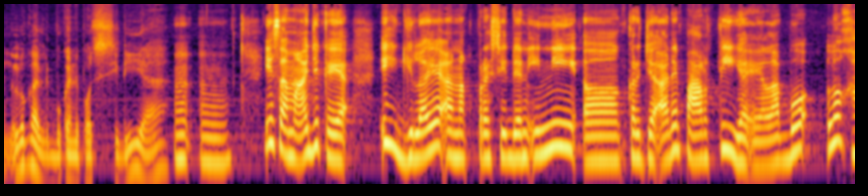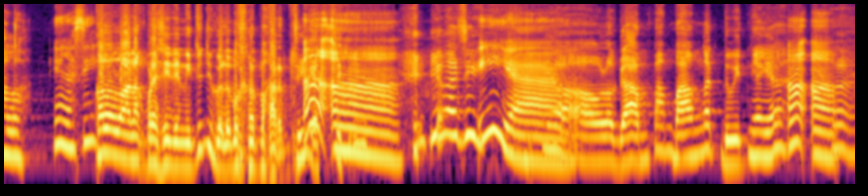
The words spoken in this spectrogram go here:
lu nggak bukan di posisi dia. Iya sama aja kayak ih gila ya anak presiden ini eh, kerjaannya party ya elah Bo lo kalau ya gak sih Kalau lu anak presiden itu juga lu bukan party nggak sih? Heeh. Iya nggak sih? iya Ya Allah gampang banget duitnya ya. Heeh.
